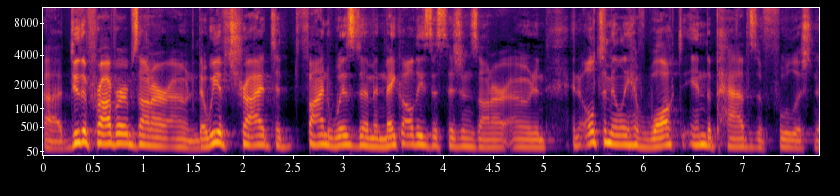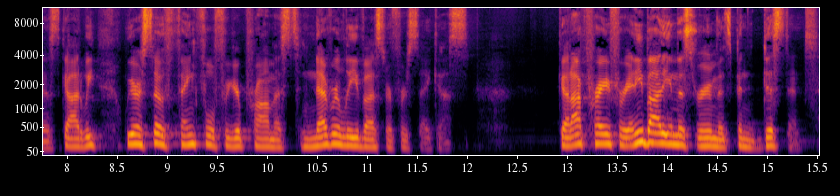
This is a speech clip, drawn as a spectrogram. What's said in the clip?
uh, do the Proverbs on our own, that we have tried to find wisdom and make all these decisions on our own and, and ultimately have walked in the paths of foolishness. God, we, we are so thankful for your promise to never leave us or forsake us. God, I pray for anybody in this room that's been distant,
